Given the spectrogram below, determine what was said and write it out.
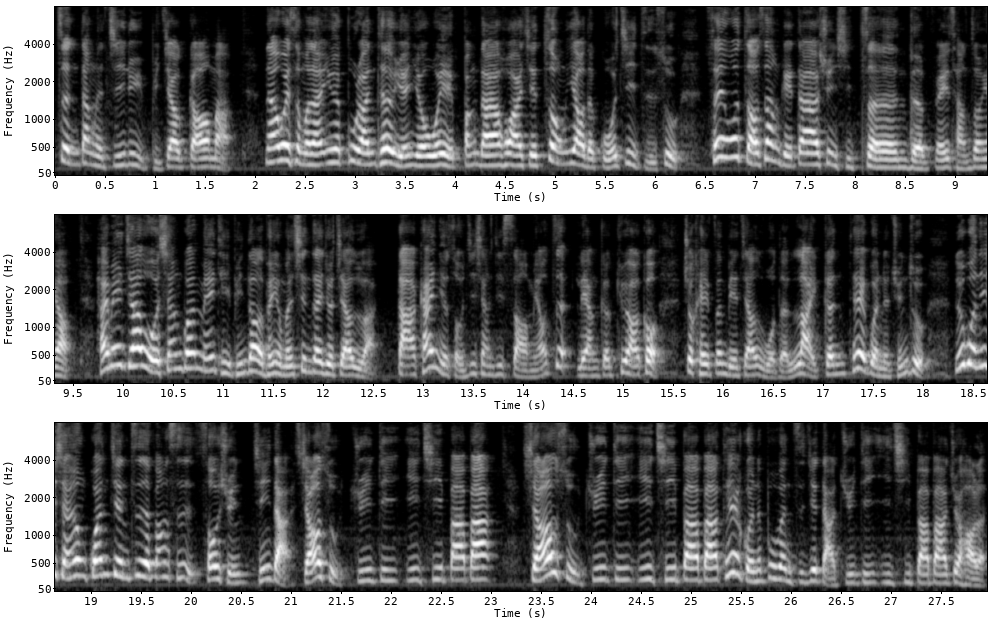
震荡的几率比较高嘛。那为什么呢？因为布兰特原油我也帮大家画一些重要的国际指数，所以我早上给大家讯息真的非常重要。还没加入我相关媒体频道的朋友们，现在就加入啊！打开你的手机相机，扫描这两个 QR code，就可以分别加入我的 Line 跟 Telegram 的群组。如果你想用关键字的方式搜寻，请你打小鼠 GD 一七八八，小鼠 GD 一七八八贴滚的部分直接打 GD 一七八八就好了。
